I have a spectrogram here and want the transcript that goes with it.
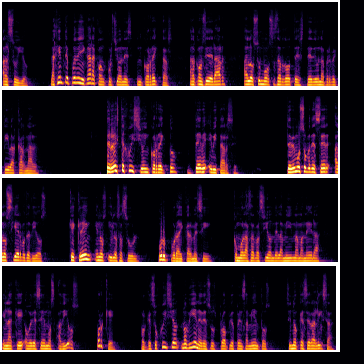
al suyo. La gente puede llegar a conclusiones incorrectas al considerar a los sumos sacerdotes desde una perspectiva carnal. Pero este juicio incorrecto debe evitarse. Debemos obedecer a los siervos de Dios, que creen en los hilos azul, púrpura y carmesí, como la salvación de la misma manera en la que obedecemos a Dios. ¿Por qué? Porque su juicio no viene de sus propios pensamientos, sino que se realiza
